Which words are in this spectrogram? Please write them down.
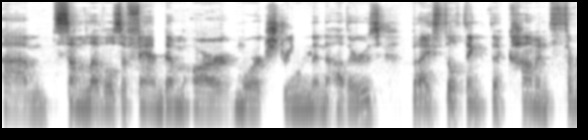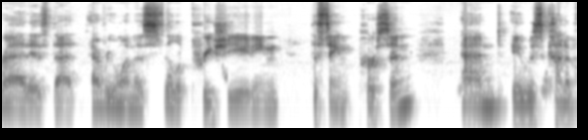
um, some levels of fandom are more extreme than others. But I still think the common thread is that everyone is still appreciating the same person, and it was kind of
